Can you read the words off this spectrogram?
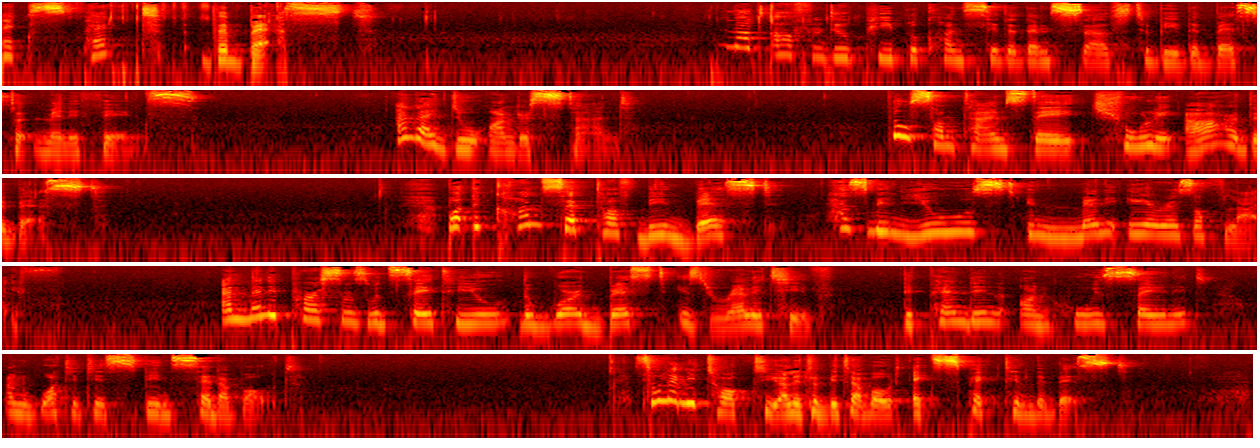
Expect the best. Not often do people consider themselves to be the best at many things. And I do understand. Though sometimes they truly are the best. But the concept of being best has been used in many areas of life. And many persons would say to you the word best is relative, depending on who is saying it and what it is being said about. So let me talk to you a little bit about expecting the best.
